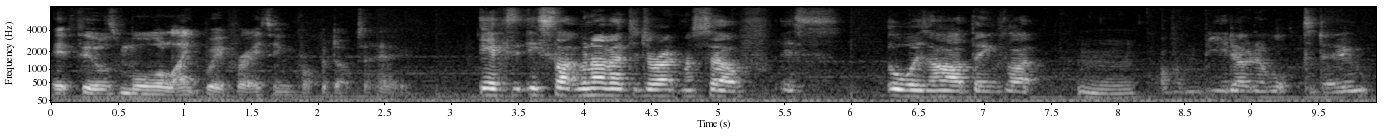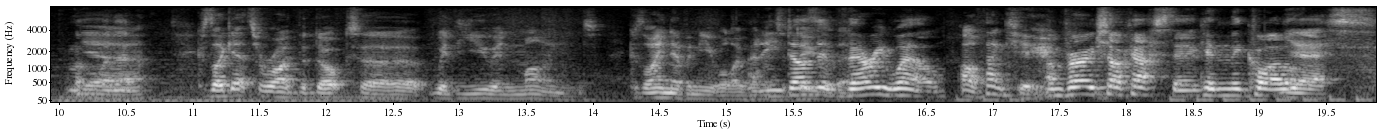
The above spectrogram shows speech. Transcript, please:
It feels more like we're creating proper Doctor Who. Yeah, 'cause it's like when I've had to direct myself, it's always a hard thing. It's like Mm. you don't know what to do. like, Yeah, because I get to write the Doctor with you in mind. Because I never knew what I wanted and he does do it with very well. Oh, thank you. I'm very sarcastic and quite a lot, yes.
